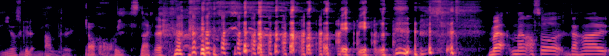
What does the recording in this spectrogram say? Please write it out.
Jag skulle aldrig. Ja, skitsnack. Men, men alltså, det här...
